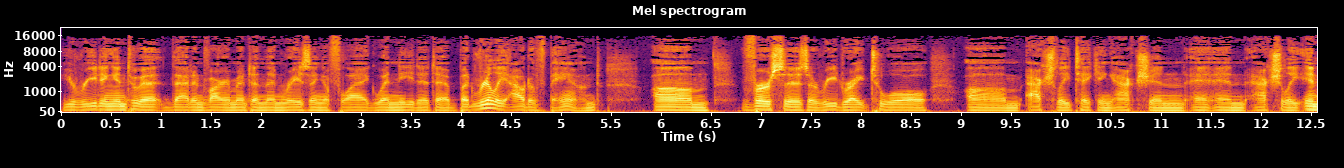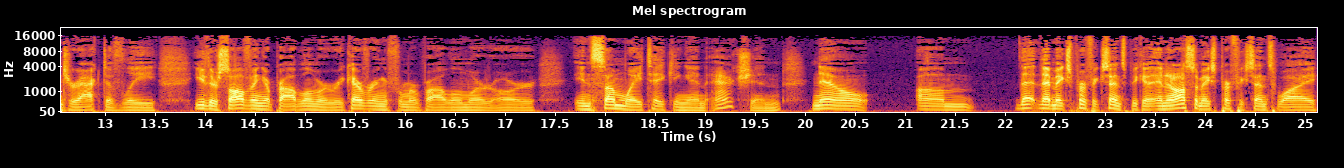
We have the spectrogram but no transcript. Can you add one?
you're reading into it, that environment and then raising a flag when needed, uh, but really out of band. Um, versus a read write tool um, actually taking action and, and, actually interactively either solving a problem or recovering from a problem or, or in some way taking an action. Now, um, that that makes perfect sense because, and it also makes perfect sense why,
